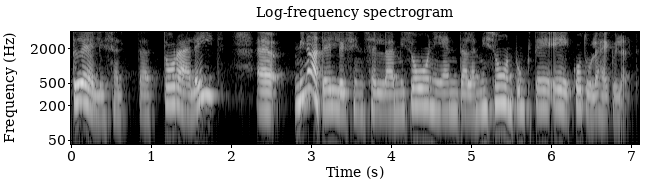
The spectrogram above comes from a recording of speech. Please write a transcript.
tõeliselt äh, tore leid. Äh, mina tellisin selle Misoni endale mison.ee koduleheküljelt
